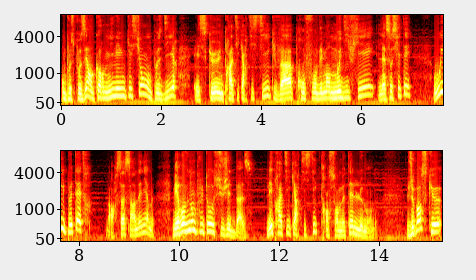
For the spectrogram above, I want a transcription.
on peut se poser encore mille et une questions. On peut se dire, est-ce qu'une pratique artistique va profondément modifier la société? Oui, peut-être. Alors ça, c'est indéniable. Mais revenons plutôt au sujet de base. Les pratiques artistiques transforment-elles le monde? Je pense que,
